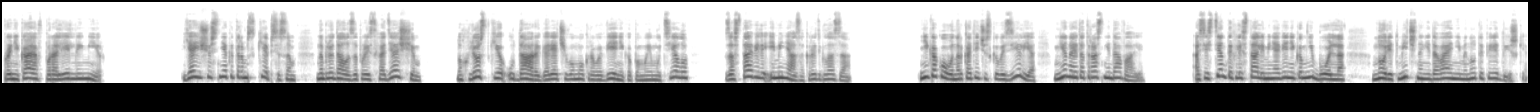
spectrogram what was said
проникая в параллельный мир. Я еще с некоторым скепсисом наблюдала за происходящим, но хлесткие удары горячего мокрого веника по моему телу заставили и меня закрыть глаза. Никакого наркотического зелья мне на этот раз не давали. Ассистенты хлестали меня веником не больно, но ритмично, не давая ни минуты передышки.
